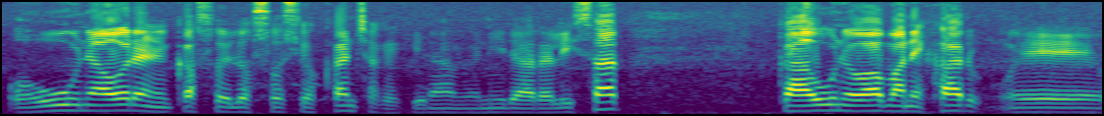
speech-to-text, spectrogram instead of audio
o una hora en el caso de los socios canchas que quieran venir a realizar. Cada uno va a manejar eh,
